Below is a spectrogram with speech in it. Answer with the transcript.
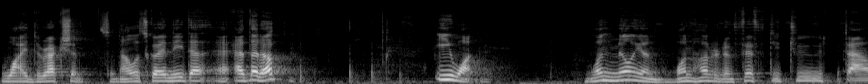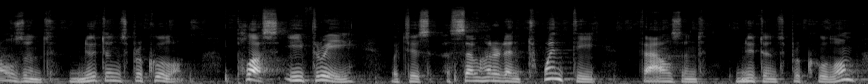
y direction. So now let's go ahead and that, add that up. E1, 1,152,000 newtons per coulomb, plus E3, which is 720,000 newtons per coulomb,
